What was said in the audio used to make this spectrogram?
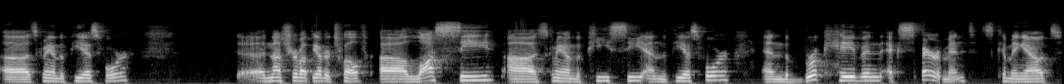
uh, is coming on the PS4. uh, not sure about the other 12. Uh, Lost Sea uh, is coming out on the PC and the PS4, and the Brookhaven Experiment is coming out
